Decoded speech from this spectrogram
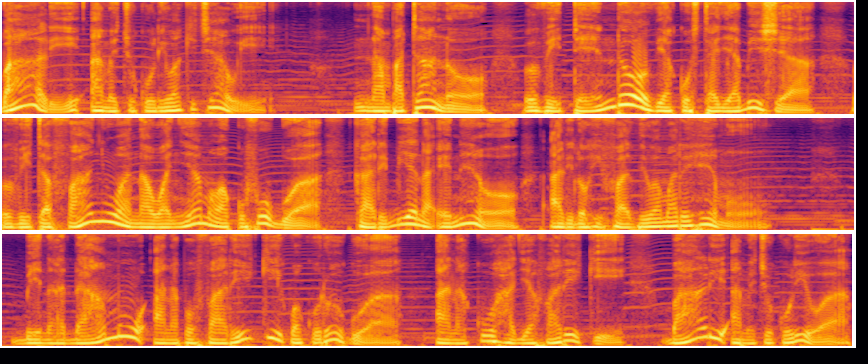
bali amechukuliwa kichawi. Namba tano, vitendo vya kustajabisha vitafanywa na wanyama wa kufugwa karibia na eneo alilohifadhiwa marehemu. Binadamu anapofariki kwa kurogwa anakuwa hajafariki bali amechukuliwa.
